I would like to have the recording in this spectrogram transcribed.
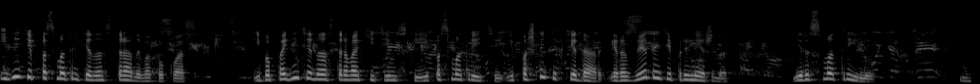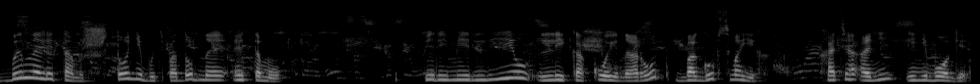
Идите, посмотрите на страны вокруг вас, и попадите на острова Китимские, и посмотрите, и пошлите в Кедар, и разведайте прилежно, и рассмотрели, было ли там что-нибудь подобное этому, dans le monde ceci. Verset 11. перемирил ли какой народ богов своих, хотя они и не боги.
